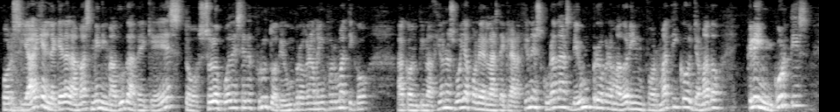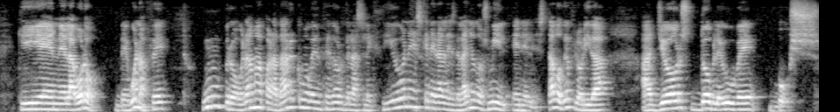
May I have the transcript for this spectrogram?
Por si a alguien le queda la más mínima duda de que esto solo puede ser fruto de un programa informático, a continuación os voy a poner las declaraciones curadas de un programador informático llamado Clint Curtis, quien elaboró, de buena fe, un programa para dar como vencedor de las elecciones generales del año 2000 en el estado de Florida a George W. Bush.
